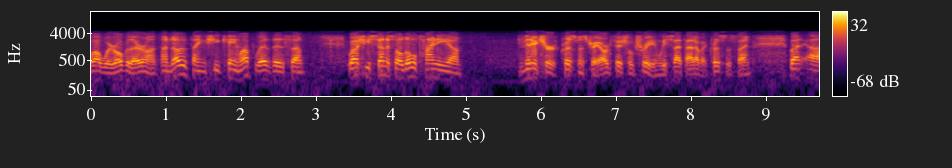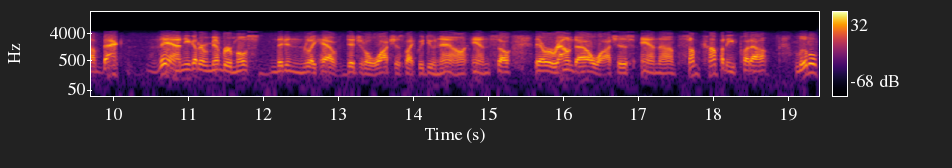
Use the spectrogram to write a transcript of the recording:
while we were over there. Uh, another thing she came up with is, um, well, she sent us a little tiny uh, miniature Christmas tree, artificial tree, and we set that up at Christmas time. But uh, back then, you got to remember most they didn't really have digital watches like we do now, and so they were round dial watches. And uh, some company put out little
